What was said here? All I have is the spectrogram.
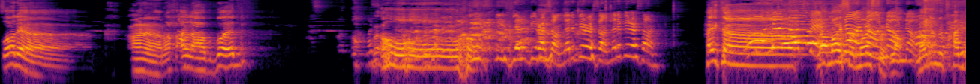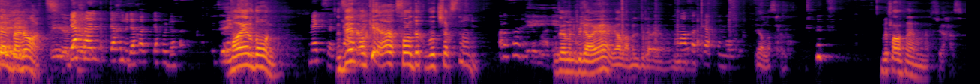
صدق أنا راح ألعب ضد أوه Please, please, let it be Razan. Let it be Razan. Let it be Razan. هيثم fair. لا ما يصير ما يصير لا. لازم نتحدى البنات دخل دخل دخل دخل دخل. ما يرضون. زين أوكي آه، صادق ضد شخص ثاني. زين من البداية يلا من البداية ما فكرت في الموضوع. يلا اسحب بيطلعوا اثنين من نفس الشيء حسن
